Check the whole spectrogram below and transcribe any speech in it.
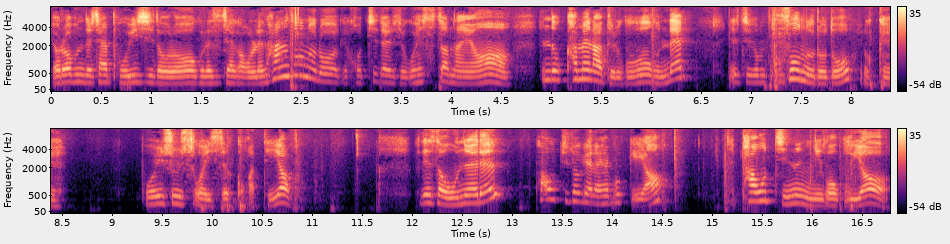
여러분들 잘 보이시도록 그래서 제가 원래는 한 손으로 이렇게 거치대를 들고 했었잖아요. 핸드폰 카메라 들고 근데 지금 두 손으로도 이렇게 보이실 수가 있을 것 같아요. 그래서 오늘은 파우치 소개를 해볼게요. 제 파우치는 이거고요.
